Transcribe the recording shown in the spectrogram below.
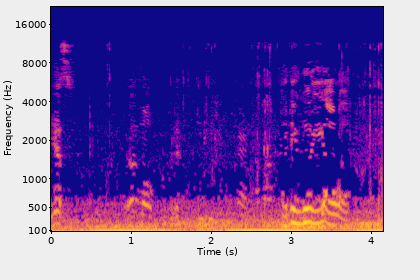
yes. Uh, no. 我定故意要了。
